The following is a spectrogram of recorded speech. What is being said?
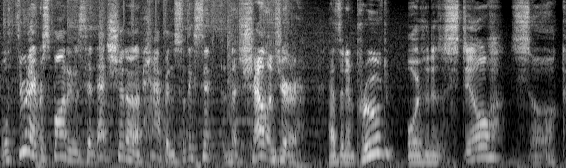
Well, Through ThruNite responded and said that should not have happened, so they sent the Challenger. Has it improved, or is it still suck?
